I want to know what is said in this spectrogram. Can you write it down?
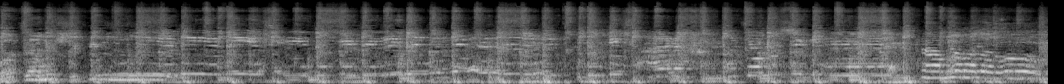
বাঁচা মুশকিল হ্যাঁ আমরা ভালো আছি।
